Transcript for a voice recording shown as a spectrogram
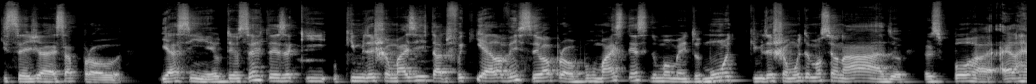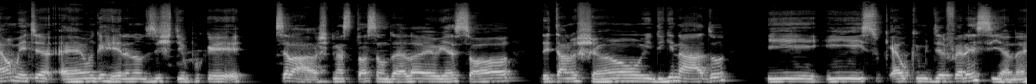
que seja essa prova. E assim, eu tenho certeza que o que me deixou mais irritado foi que ela venceu a prova. Por mais que tenha sido um momento muito que me deixou muito emocionado. Eu disse, porra, ela realmente é uma guerreira, não desistiu, porque, sei lá, acho que na situação dela eu ia só deitar no chão, indignado. E, e isso é o que me diferencia, né?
